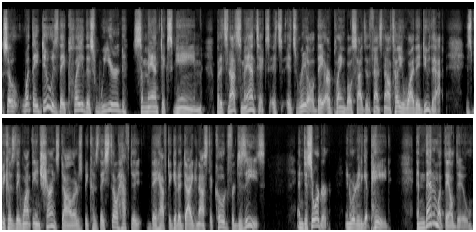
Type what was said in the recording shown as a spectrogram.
so what they do is they play this weird semantics game, but it's not semantics. It's it's real. They are playing both sides of the fence. Now I'll tell you why they do that. It's because they want the insurance dollars because they still have to they have to get a diagnostic code for disease and disorder in order to get paid. And then what they'll do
